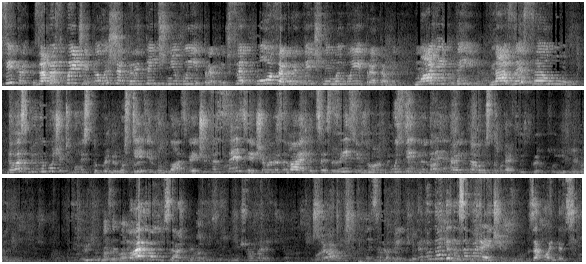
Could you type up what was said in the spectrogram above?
Всі забезпечуйте лише критичні витрати. Все поза критичними витратами має йти на ЗСУ. До вас люди хочуть виступити. Пустіть їх, будь ласка. Якщо це сесія, якщо ви називаєте це сесією, пустіть людей, нехай люди виступають. Варто Олександр. Що? Депутати не заперечують. Заходьте всі.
